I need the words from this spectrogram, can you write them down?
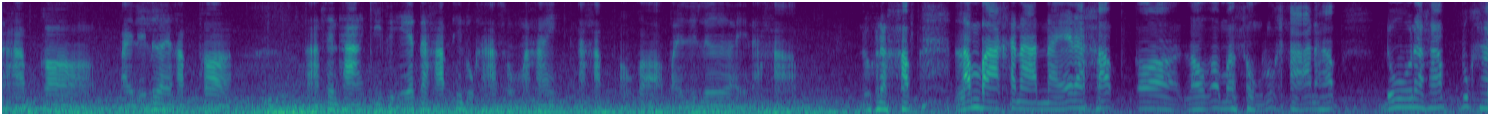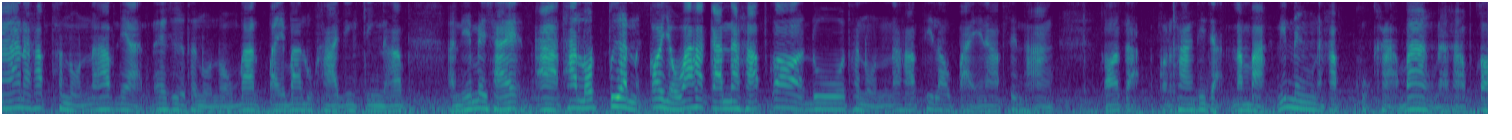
นะครับ ก็ไปเรื่อยๆครับ ก็ตามเส้นทาง GPS นะครับ ที่ลูกค้าส่งมาให้นะครับเราก็ไปเรื่อยๆนะครับ ดูนะครับลำบากขนาดไหนนะครับ ก็เราก็มาส่งลูกค้านะครับ ดูนะครับลูกค้านะครับ ถนนนะครับเนี่ยนี่คือถนนของบ้านไปบ้านลูกค้าจริง ๆนะครับ อันนี้ไม่ใช้อ่าถ้ารถเปื้อนก็อย่าว่ากันนะครับ ก็ดูถนนนะครับที่เราไปนะครับ เส้นทางก็จะค่อนข้างที่จะลำบากนิดนึงนะครับ ขรุขระบ้างนะครับ ก็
